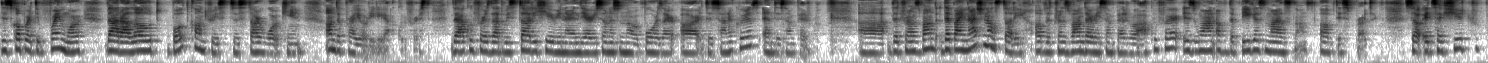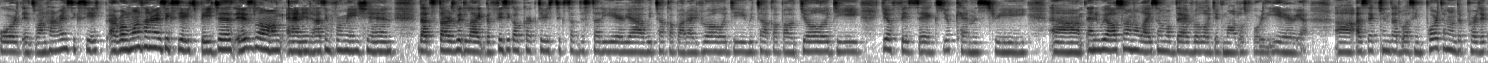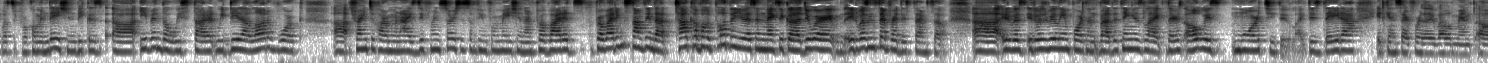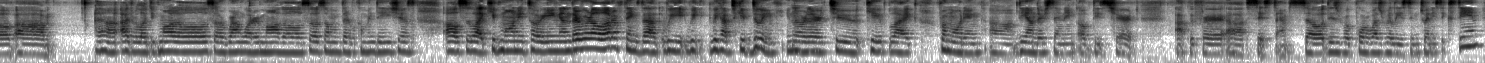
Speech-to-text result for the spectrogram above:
this cooperative framework that allowed both countries to start working on the priority aquifers. The aquifers that we study here in, in the Arizona Sonora border are the Santa Cruz and the San Pedro. Uh, the transbound the binational study of the transboundary San Pedro aquifer is one of the biggest milestones of this project. So it's a huge report. It's 168 around 168 pages. It's long and it has information that starts with like the physical characteristics of the study area. We talk about hydrology. We talk about geology, geophysics, geochemistry, um, and we also analyze some of the hydrologic models for the area. Uh, a section that was important on the project was the recommendation because uh, even though we started, we did a lot of work uh, trying to harmonize different sources of information and provided providing something that talk about both the U.S. and Mexico that you were it wasn't separate this time so uh, it was it was really important but the thing is like there's always more to do like this data it can serve for the development of um, uh, hydrologic models or groundwater models. So some of the recommendations also like keep monitoring. And there were a lot of things that we we, we have to keep doing in mm-hmm. order to keep like promoting uh, the understanding of these shared aquifer uh, systems. So this report was released in 2016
